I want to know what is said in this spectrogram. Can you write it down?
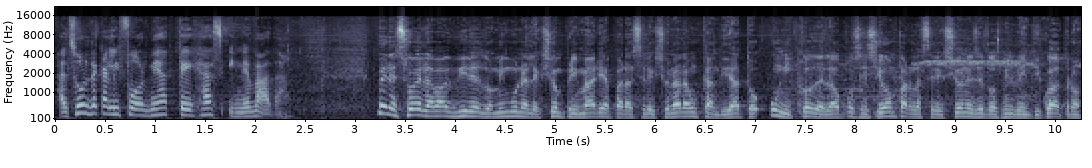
al sur de California, Texas y Nevada. Venezuela va a vivir el domingo una elección primaria para seleccionar a un candidato único de la oposición para las elecciones de 2024.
